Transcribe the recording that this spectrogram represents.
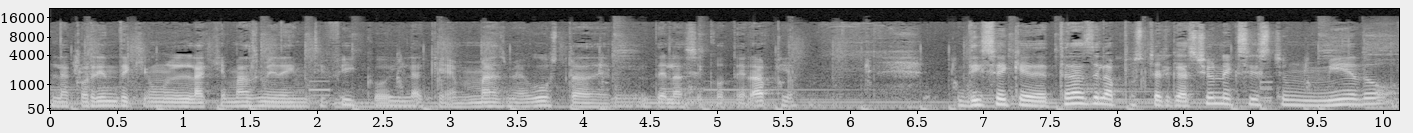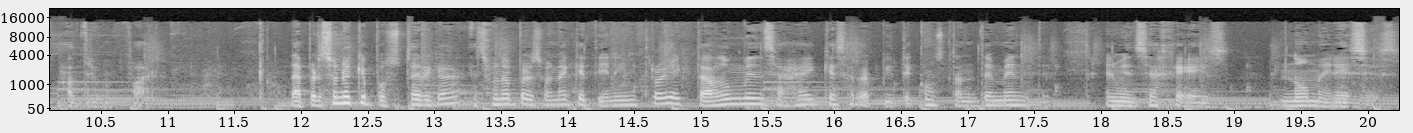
la corriente con la que más me identifico y la que más me gusta de, de la psicoterapia, dice que detrás de la postergación existe un miedo a triunfar. La persona que posterga es una persona que tiene introyectado un mensaje que se repite constantemente. El mensaje es, no mereces.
